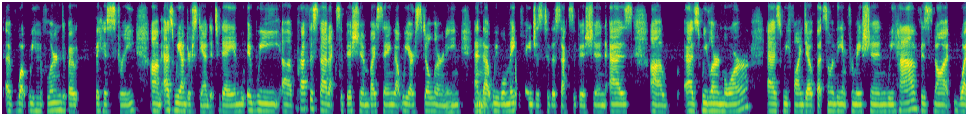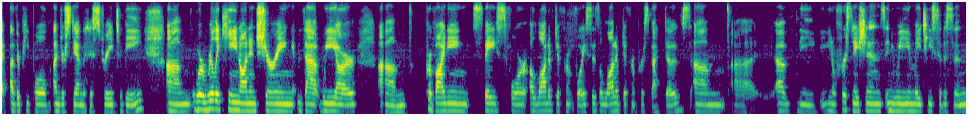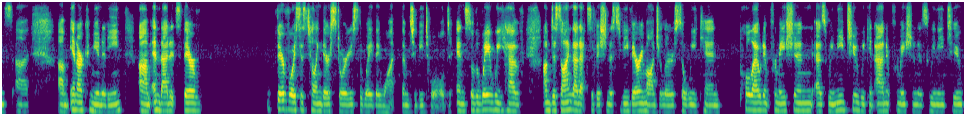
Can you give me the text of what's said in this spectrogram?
of what we have learned about the history um, as we understand it today. And we uh, preface that exhibition by saying that we are still learning and mm. that we will make changes to this exhibition as. Uh, as we learn more, as we find out that some of the information we have is not what other people understand the history to be, um, we're really keen on ensuring that we are um, providing space for a lot of different voices, a lot of different perspectives um, uh, of the you know First Nations, Inuit, and Métis citizens uh, um, in our community, um, and that it's their their voices telling their stories the way they want them to be told. And so the way we have um, designed that exhibition is to be very modular so we can pull out information as we need to, we can add information as we need to.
